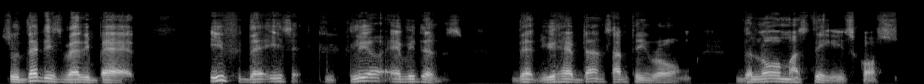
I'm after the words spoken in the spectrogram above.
So that is very bad. If there is clear evidence that you have done something wrong the law must take its course.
